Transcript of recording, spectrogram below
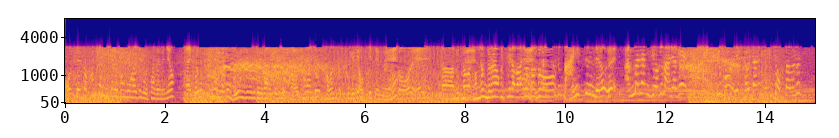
어째서 확장 기지를 성공하지 못하면은요 에, 결국 승리한 것은 무용지물이 될 가능성이 높아요. 테란도 자원 소득이 없기 때문에 또, 예. 자, mutal이 네. 점점 늘어나고 있습니다. 마재윤 네, 선수. 좀 많이 쓰는데요. 왜? 앞마당 지역에 만약에 지금 뭐 예, 별다른 유닛이 없다면은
